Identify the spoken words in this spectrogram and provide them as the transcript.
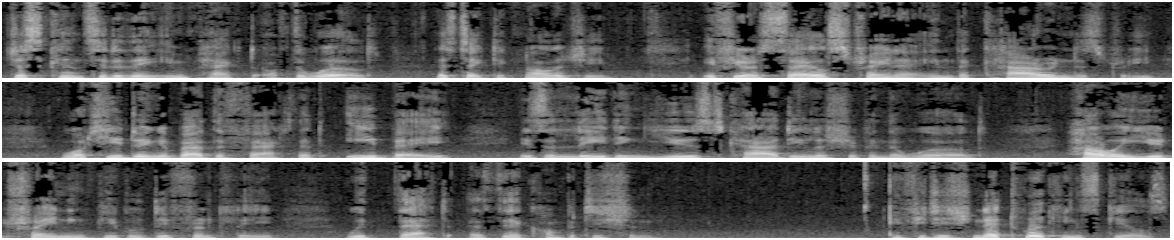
just consider the impact of the world. Let's take technology. If you're a sales trainer in the car industry, what are you doing about the fact that eBay is a leading used car dealership in the world? How are you training people differently with that as their competition? If you teach networking skills,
